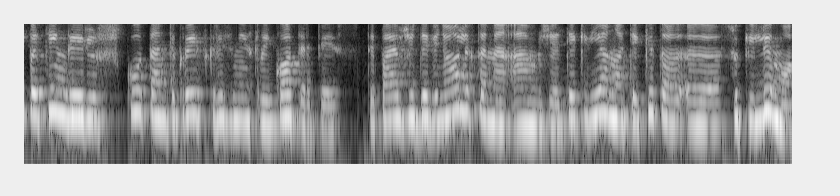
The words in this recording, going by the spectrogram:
ypatingai ryšku tam tikrais kriziniais laikotarpiais. Tai pavyzdžiui, XIX amžiuje tiek vieno, tiek kito e, sukilimo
